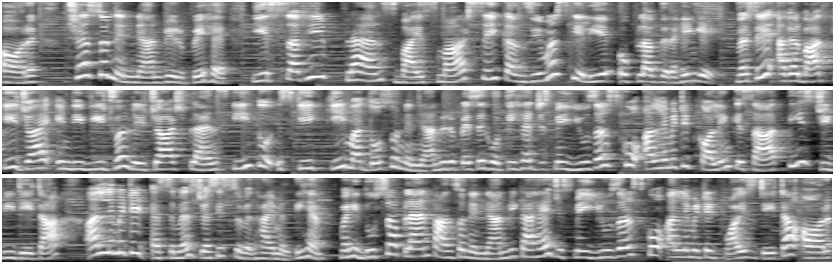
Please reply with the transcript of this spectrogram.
और छह सौ निन्यानवे रूपए है। ये सभी प्लान बाई स्मार्ट से कंज्यूमर्स के लिए उपलब्ध रहेंगे। वैसे, अगर बात की जाए इंडिविजुअल रिचार्ज प्लान की तो इसकी कीमत दो सौ निन्यानवे रूपए ऐसी होती है, जिसमें यूज़र्स को अनलिमिटेड कॉलिंग के साथ तीस जीबी डेटा अनलिमिटेड एसएमएस जैसी सुविधाएँ मिलती है। वही दूसरा प्लान पाँच सौ निन्यानवे का है, जिसमें यूज़र्स को अनलिमिटेड वॉइस डेटा और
